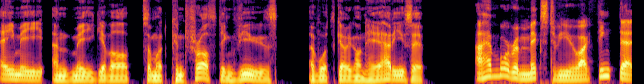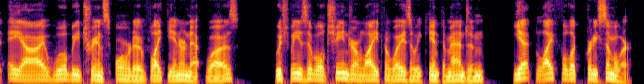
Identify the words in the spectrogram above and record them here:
Amy and me give our somewhat contrasting views of what's going on here? How do you see it? I have more of a mixed view. I think that AI will be transformative like the internet was, which means it will change our life in ways that we can't imagine yet life will look pretty similar.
